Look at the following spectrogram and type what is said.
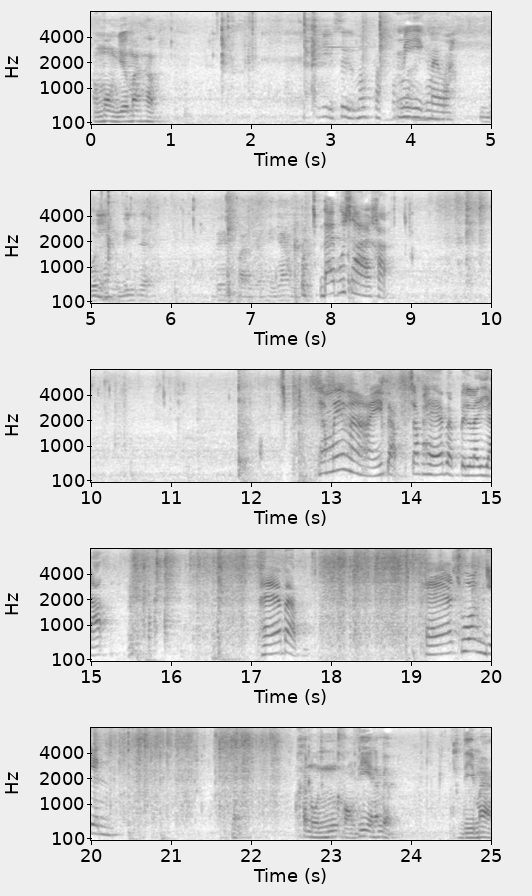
มะม่วงเยอะมากครับ นี่ซื้อมาฝากมีอีกไหมวะบนถนนมิตรเนี่ยเป็นปั่นกันให้ย่างได้ผู้ชายค่ะ ยังไม่หายแบบจะแพ้แบบเป็นระยะ แพ้แบบ แพ้ช่วงเย็น ขนุนของพี่นั้นแบบ ดีมาก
